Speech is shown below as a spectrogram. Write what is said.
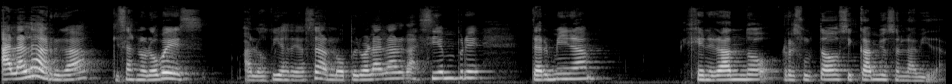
a la larga, quizás no lo ves a los días de hacerlo, pero a la larga siempre termina generando resultados y cambios en la vida.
